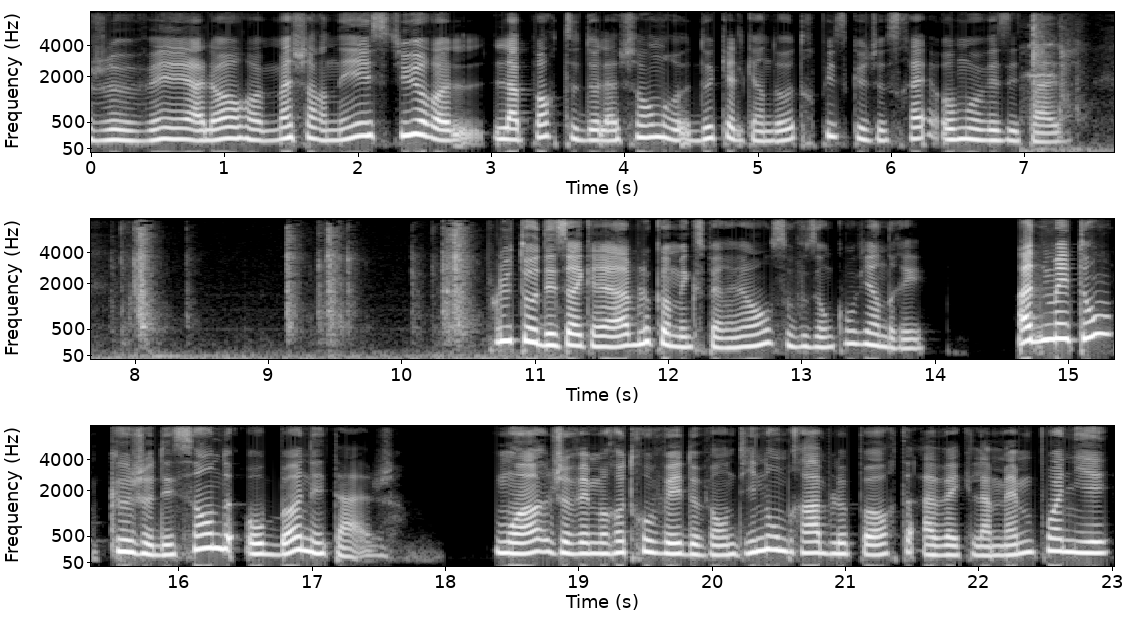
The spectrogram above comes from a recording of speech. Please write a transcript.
je vais alors m'acharner sur la porte de la chambre de quelqu'un d'autre puisque je serai au mauvais étage. Plutôt désagréable comme expérience, vous en conviendrez. Admettons que je descende au bon étage. Moi, je vais me retrouver devant d'innombrables portes avec la même poignée,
